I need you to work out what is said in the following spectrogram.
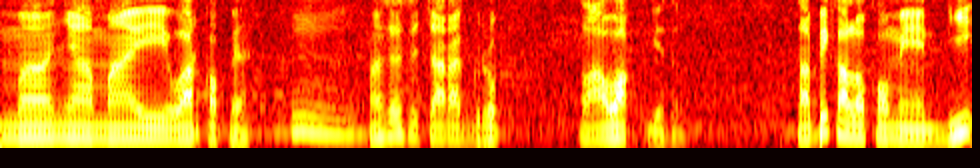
menyamai warkop ya. Hmm. Maksudnya secara grup lawak gitu. Tapi kalau komedi,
